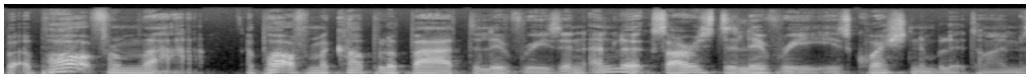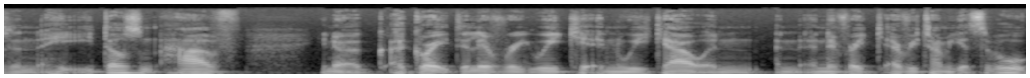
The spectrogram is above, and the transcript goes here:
But apart from that, apart from a couple of bad deliveries, and, and look, Cyrus' delivery is questionable at times, and he, he doesn't have you know a, a great delivery week in week out, and, and, and every every time he gets the ball,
